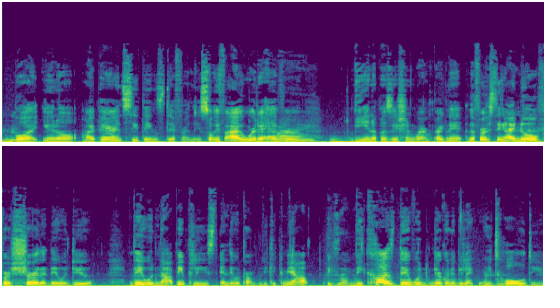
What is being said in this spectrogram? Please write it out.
Mhm. But you know, my parents see things differently. So if I were to ever Right. be in a position where I'm pregnant, the first thing I know Mhm. for sure that they would do, they would not be pleased and they would probably kick me out Exactly. because they would. They're gonna be like, "We Mhm. told you."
